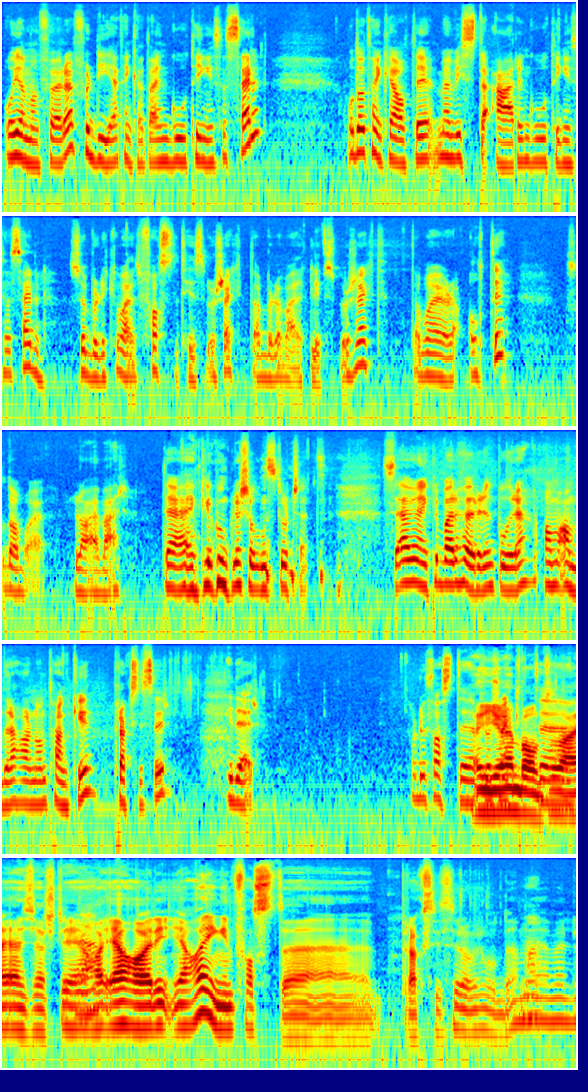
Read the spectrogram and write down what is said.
å gjennomføre, fordi jeg tenker at det er en god ting i seg selv. Og da tenker jeg alltid Men hvis det er en god ting i seg selv, så burde det ikke være et fastetidsprosjekt. Da burde det være et livsprosjekt. Da må jeg gjøre det alltid. Så da bare lar jeg være. Det er egentlig konklusjonen, stort sett. Så jeg vil egentlig bare høre rundt bordet om andre har noen tanker, praksiser, ideer. Har du faste prosjekt? Jeg gir den ballen til eh, deg, Kjersti. Jeg har, jeg har, jeg har ingen faste praksiser overhodet, må jeg vel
